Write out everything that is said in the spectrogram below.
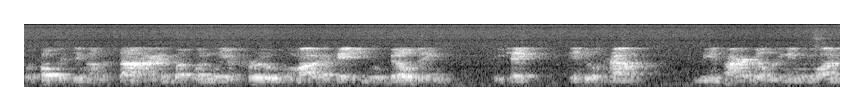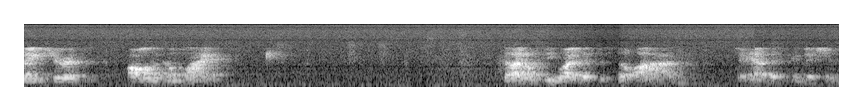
We're focusing on the sign, but when we approve a modification to a building, we take into account the entire building, and we wanna make sure it's all in compliance. So I don't see why this is so odd to have this condition.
